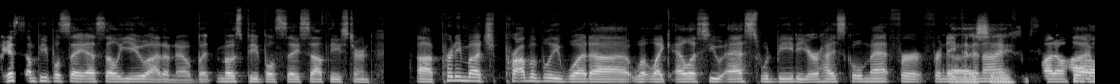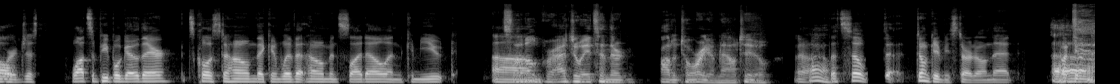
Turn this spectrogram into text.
I guess some people say SLU. I don't know, but most people say Southeastern. Uh, pretty much, probably what uh what like LSUS would be to your high school, Matt, for for Nathan I and I from Slidell High, Well- where just lots of people go there. It's close to home. They can live at home in Slidell and commute. Um, Slidell graduates in their auditorium now too. oh, Wow. That's so. uh, Don't get me started on that. uh,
